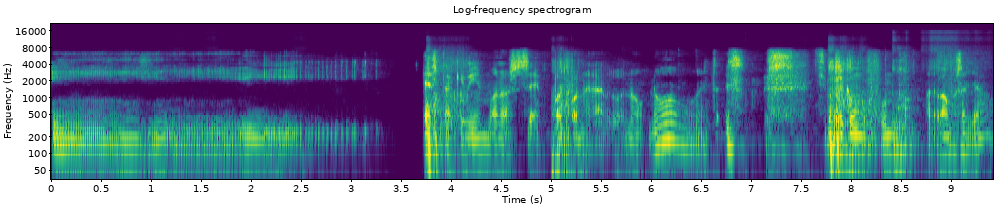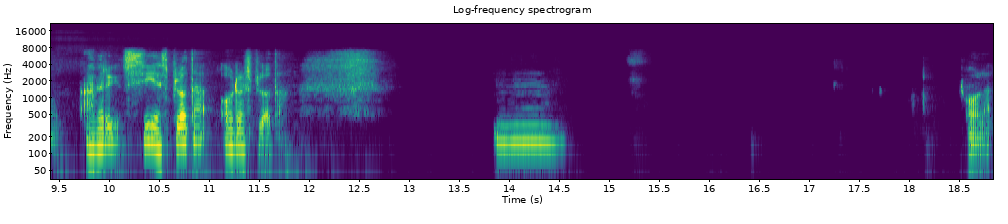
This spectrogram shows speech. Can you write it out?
Y... Esta aquí mismo, no sé, por poner algo. No, no, si me confundo. Vale, vamos allá. A ver si explota o no explota. Mm. Hola.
